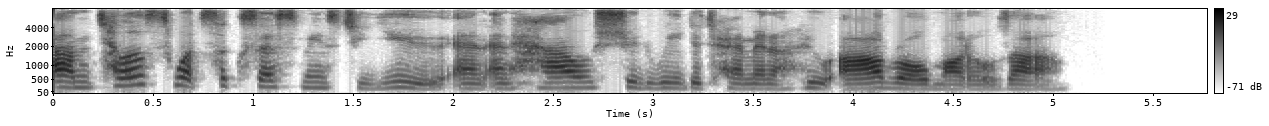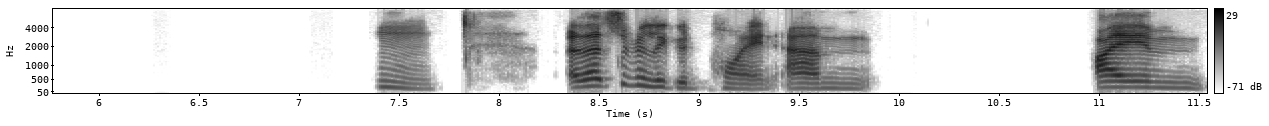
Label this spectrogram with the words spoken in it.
Um, tell us what success means to you and, and how should we determine who our role models are? Mm. That's a really good point. Um, I am,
